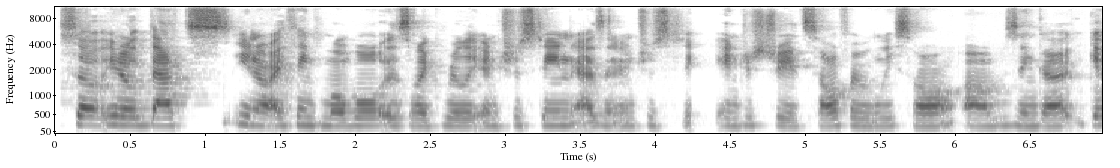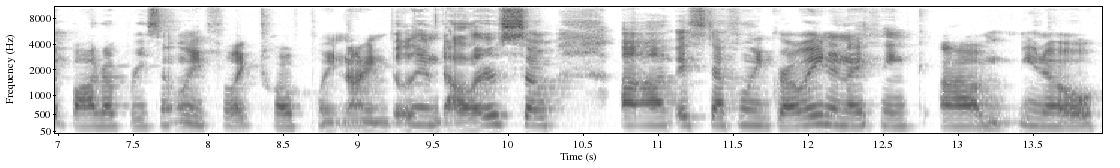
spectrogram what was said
so you know that's you know i think mobile is like really interesting as an interest industry itself. I and mean, we saw um, zynga get bought up recently for like 12.9 billion dollars. So um, it's definitely growing and i think um, you know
